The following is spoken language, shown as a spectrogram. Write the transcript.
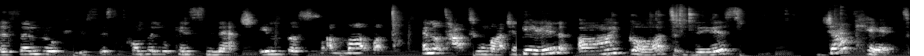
it's a look. Your sister's gonna be looking snatched in the summer, but I'm not talk too much. Again, I got this jacket.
